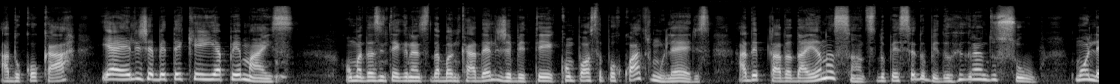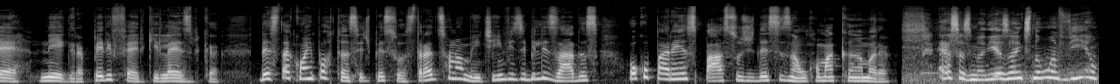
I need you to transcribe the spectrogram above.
a do COCAR e a LGBTQIAP+. Uma das integrantes da bancada LGBT, composta por quatro mulheres, a deputada Dayana Santos, do PCdoB do Rio Grande do Sul, mulher, negra, periférica e lésbica, destacou a importância de pessoas tradicionalmente invisibilizadas ocuparem espaços de decisão como a Câmara. Essas manias antes não haviam,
